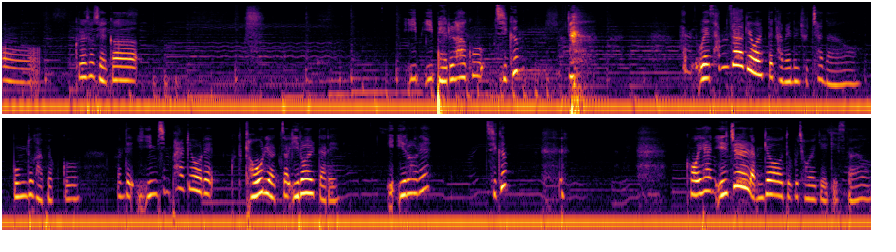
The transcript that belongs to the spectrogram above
어, 그래서 제가, 이, 이 배를 하고, 지금? 한, 왜 3, 4개월 때 가면은 좋잖아요. 몸도 가볍고. 그런데 이 임신 8개월에, 겨울이었죠? 1월 달에. 이 1월에? 지금? 거의 한 일주일 남겨두고 저에게 얘기했어요.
